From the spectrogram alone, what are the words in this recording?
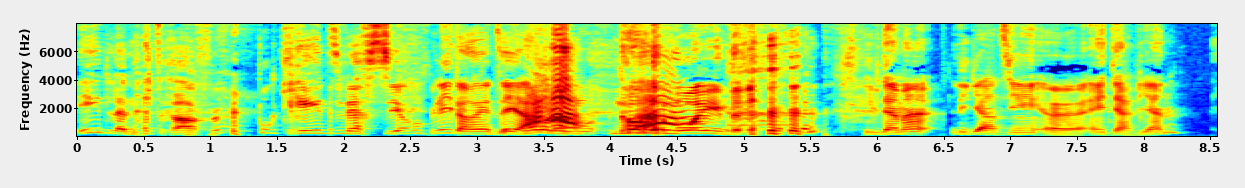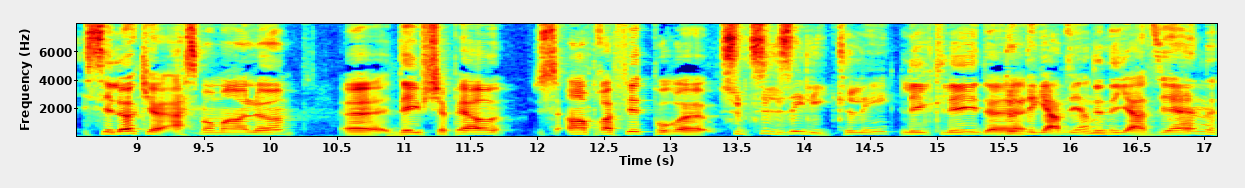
et de le mettre en feu pour créer diversion. Puis là, il est en train de dire Non, Ah! le, mo- non le moindre. Évidemment, les gardiens euh, interviennent. C'est là qu'à ce moment-là, euh, Dave Chappelle en profite pour euh, Subtiliser les clés les clés de- d'une des gardiennes. des gardiennes.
